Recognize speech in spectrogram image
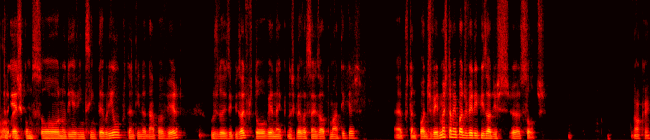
Radical, 3 começou no dia 25 de Abril, portanto ainda dá para ver os dois episódios, porque estou a ver na- nas gravações automáticas, Ah, portanto podes ver, mas também podes ver episódios ah, soltos. Ok.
